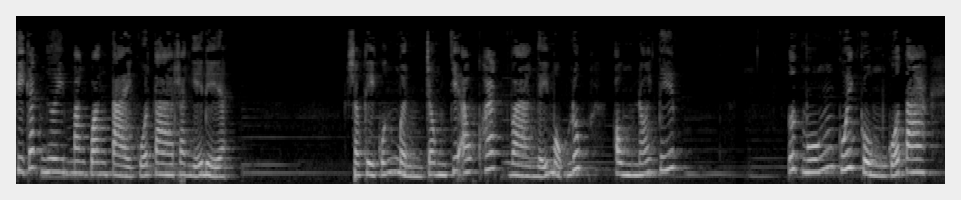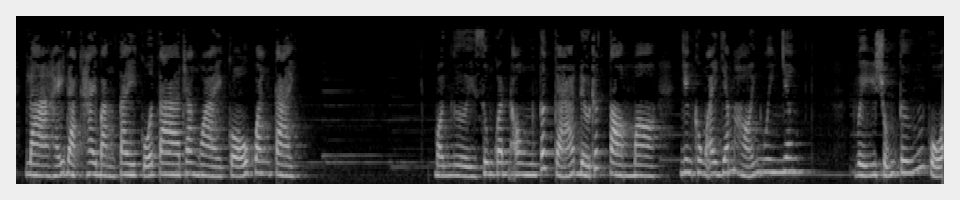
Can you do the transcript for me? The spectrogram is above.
khi các ngươi mang quan tài của ta ra nghĩa địa. Sau khi quấn mình trong chiếc áo khoác và nghỉ một lúc, ông nói tiếp. Ước muốn cuối cùng của ta là hãy đặt hai bàn tay của ta ra ngoài cổ quan tài. Mọi người xung quanh ông tất cả đều rất tò mò nhưng không ai dám hỏi nguyên nhân. Vị sủng tướng của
